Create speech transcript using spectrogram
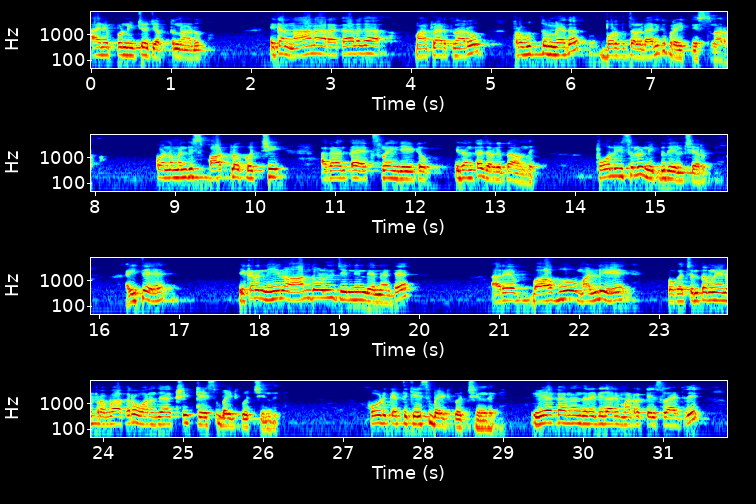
ఆయన ఎప్పటి నుంచో చెప్తున్నాడు. ఇక నానా రకాలుగా మాట్లాడుతున్నారు. ప్రభుత్వం మీద బురద చల్లడానికి ప్రయత్నిస్తున్నారు. కొంతమంది స్పాట్లోకి వచ్చి అక్కడంతా ఎక్స్ప్లెయిన్ చేయటం ఇదంతా జరుగుతూ ఉంది. పోలీసులు నిగ్గు తేల్చారు. అయితే ఇక్కడ నేను ఆందోళన చెందింది ఏంటంటే అరే బాబు మళ్ళీ ఒక చింతమనేని ప్రభాకర్ వనజాక్షి కేసు బయటకు వచ్చింది. కోడికెత్తి కేసు బయటకు వచ్చింది. వివేకానంద రెడ్డి గారి మర్డర్ కేసు లాంటిది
